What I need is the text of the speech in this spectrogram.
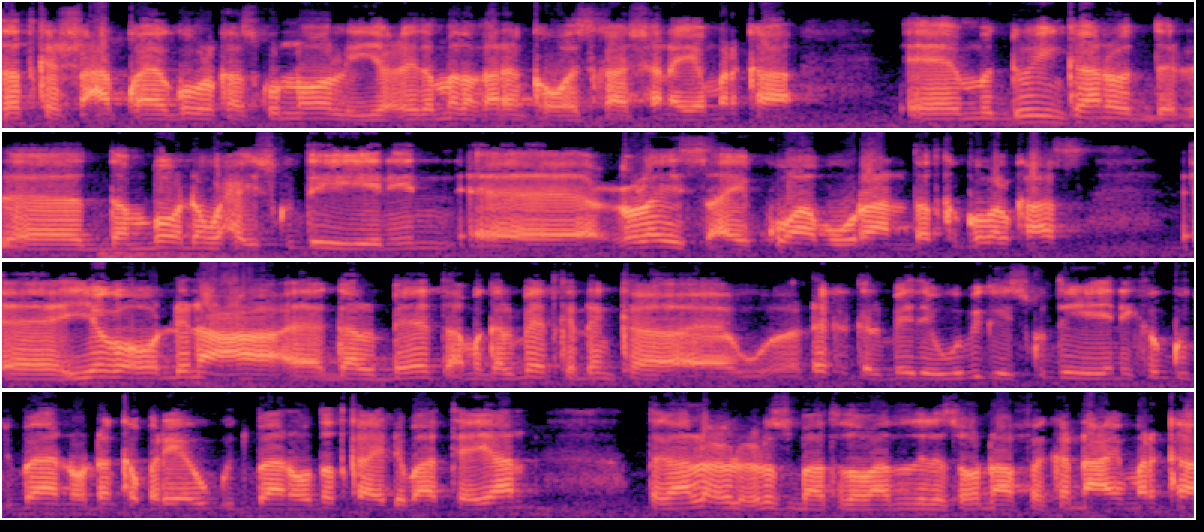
Dadka shacabka ee gobolkaas ku nool iyo ciidamada qaranka oo iskaashanaya. Marka muddooyinkan oo dambe oo dhan waxay isku dayayeen in culays ay ku abuuraan dadka gobolkaas. Iyaga oo dhinaca galbeed ama galbeedka dhanka dhanka galbeed ee webiga isku dayaya inay ka gudbaan oo dhanka bari ay u gudbaan oo dadka ay dhibaateeyaan. Dagaalo culculus baa toddobaadadii la soo dhaafay ka dhacay. Marka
